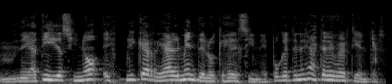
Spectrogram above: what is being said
negativa, sino explica realmente lo que es el cine. Porque tenés las tres vertientes.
